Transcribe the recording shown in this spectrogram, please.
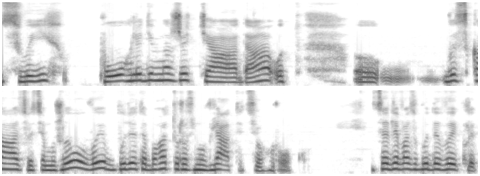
своїх поглядів на життя, да, от, е, висказуватися. Можливо, ви будете багато розмовляти цього року. Це для вас буде виклик.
